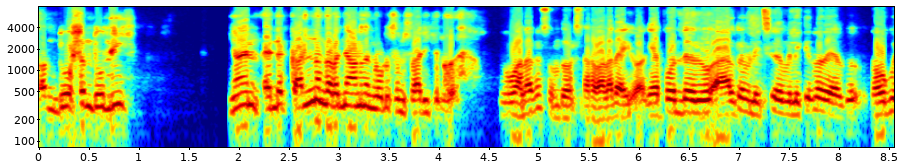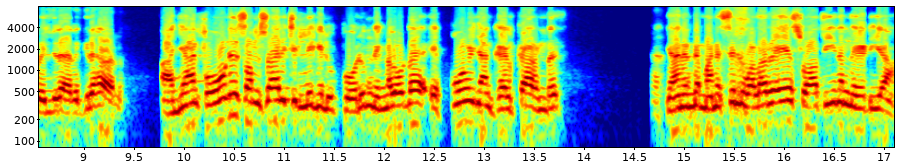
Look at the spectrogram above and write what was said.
സന്തോഷം തോന്നി. ഞാൻ എന്റെ കണ്ണ് നിറഞ്ഞാണ് നിങ്ങളോട് സംസാരിക്കുന്നത്. വളരെ സന്തോഷം സാർ. വളരെ അങ്ങേപ്പോലെ ഒരു ആളുടെ വിളിച്ച് വിളിക്കുന്നത് നമുക്ക് വലിയൊരു അനുഗ്രഹമാണ്. ഞാൻ ഫോണിൽ സംസാരിച്ചില്ലെങ്കിലും പോലും നിങ്ങളോട് എപ്പോഴും ഞാൻ കേൾക്കാറുണ്ട്. ഞാൻ എന്റെ മനസ്സിൽ വളരെ സ്വാധീനം നേടിയ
